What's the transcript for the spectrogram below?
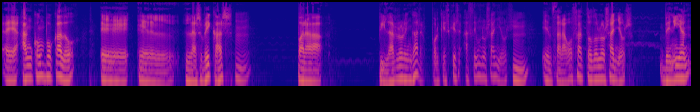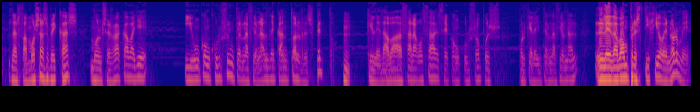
eh, han convocado eh, las becas mm. para Pilar Lorengar, porque es que hace unos años mm. en Zaragoza todos los años venían las famosas becas Montserrat Caballé y un concurso internacional de canto al respecto, mm. que le daba a Zaragoza ese concurso, pues porque era internacional, le daba un prestigio enorme.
